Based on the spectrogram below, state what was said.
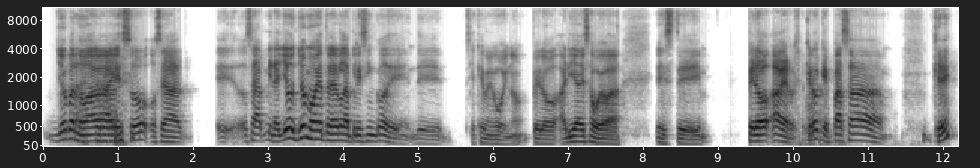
yo cuando Ah, haga pero- eso, o sea, eh, o sea, mira, yo, yo me voy a traer la Play 5 de, de, si es que me voy, ¿no? Pero haría esa hueva. Este, pero, a ver, Se creo que pasa, ¿qué?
